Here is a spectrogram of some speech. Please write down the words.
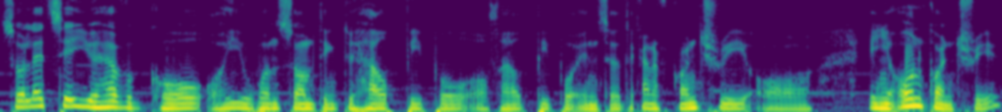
So let's say you have a goal or you want something to help people or help people in certain kind of country or in your own country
